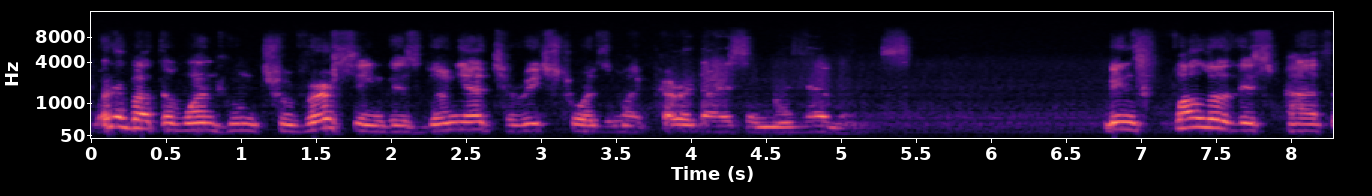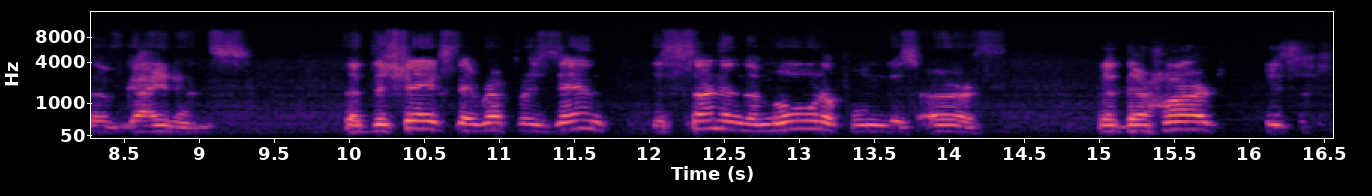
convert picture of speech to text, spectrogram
What about the one whom traversing this dunya to reach towards my paradise and my heavens? Means follow this path of guidance that the shaykhs they represent the sun and the moon upon this earth, that their heart is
